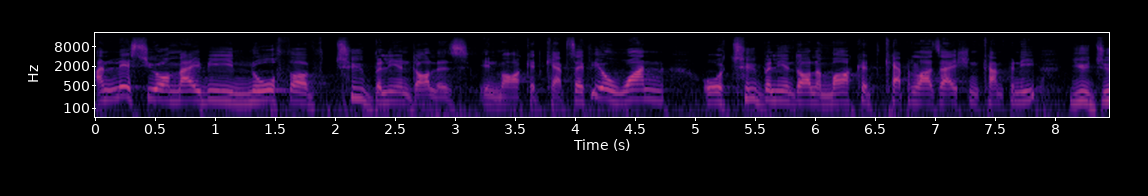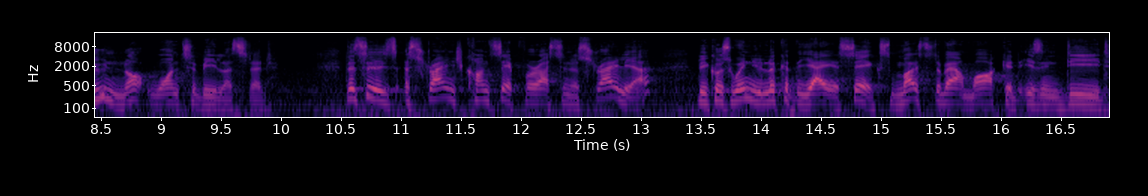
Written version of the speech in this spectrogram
unless you are maybe north of $2 billion in market cap. So if you're a one or $2 billion market capitalization company, you do not want to be listed. This is a strange concept for us in Australia because when you look at the ASX, most of our market is indeed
